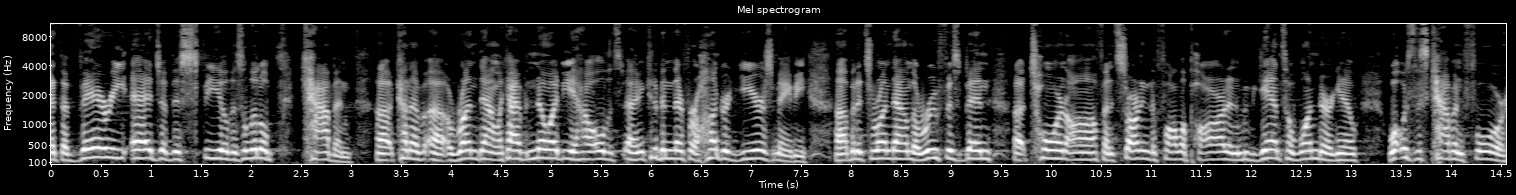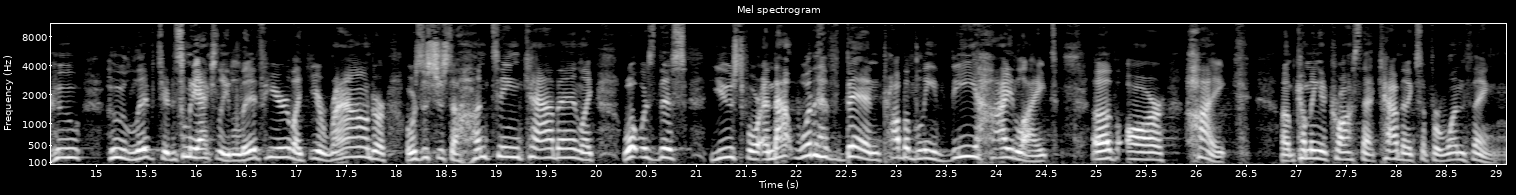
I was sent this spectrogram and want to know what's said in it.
And at the very edge of this field is a little cabin, uh, kind of uh, a rundown. Like I have no idea how old it's been. It could have been there for 100 years maybe, uh, but it's run down. The roof has been uh, torn off and it's starting to fall apart. And we began to wonder, you know, what was this cabin for? Who, who lived here? Did somebody actually live here like year round? Or, or was this just a hunting cabin? Like, what was this used for? And that would have been probably the highlight of our hike um, coming across that cabin, except for one thing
